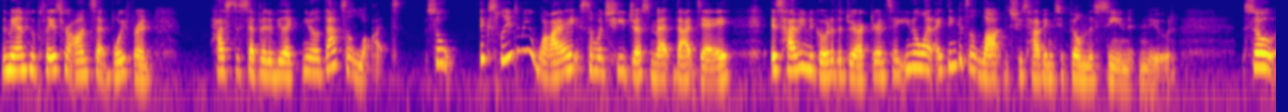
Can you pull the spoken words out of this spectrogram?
the man who plays her on-set boyfriend, has to step in and be like, you know, that's a lot. So explain to me why someone she just met that day is having to go to the director and say, you know what, I think it's a lot that she's having to film this scene nude. So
